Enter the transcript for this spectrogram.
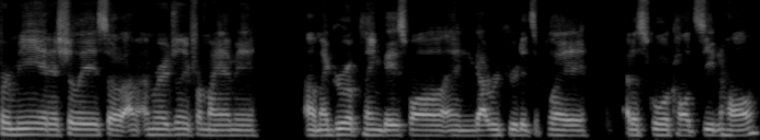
For me, initially, so I'm originally from Miami. Um, I grew up playing baseball and got recruited to play at a school called Seton Hall.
